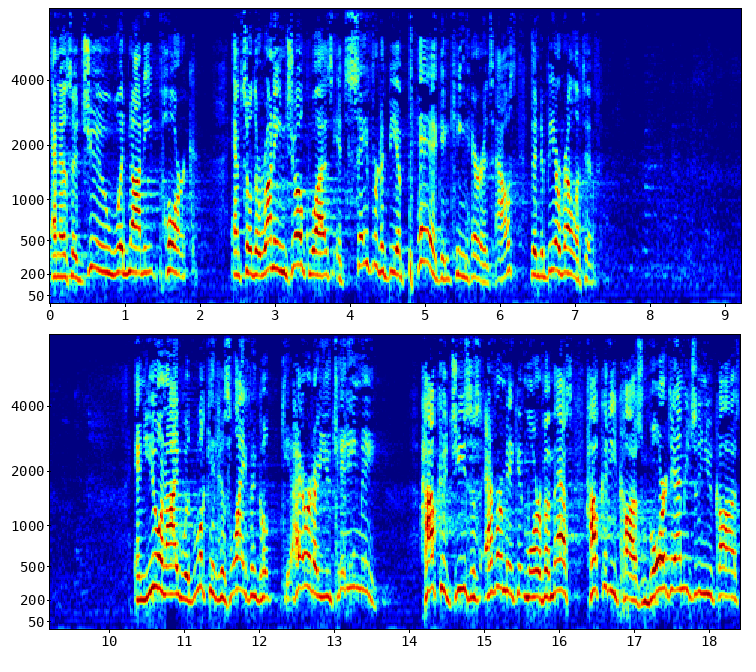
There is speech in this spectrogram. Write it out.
and as a Jew would not eat pork, and so the running joke was, it's safer to be a pig in King Herod's house than to be a relative. And you and I would look at his life and go, Herod, are you kidding me? How could Jesus ever make it more of a mess? How could he cause more damage than you caused?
